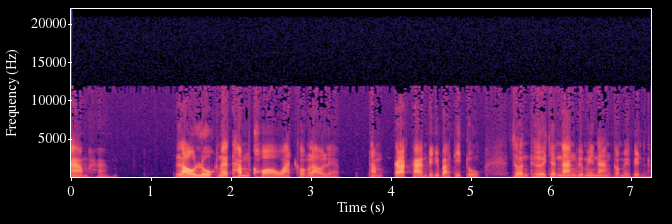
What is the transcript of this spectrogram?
ห้ามห้าม เราลุกเนี่ยทำข้อวัดของเราแล้วทำกลักการปฏิบัติที่ถูก ส่วนเธอจะนั่งหรือไม่นั่งก็ไม่เป็นไร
